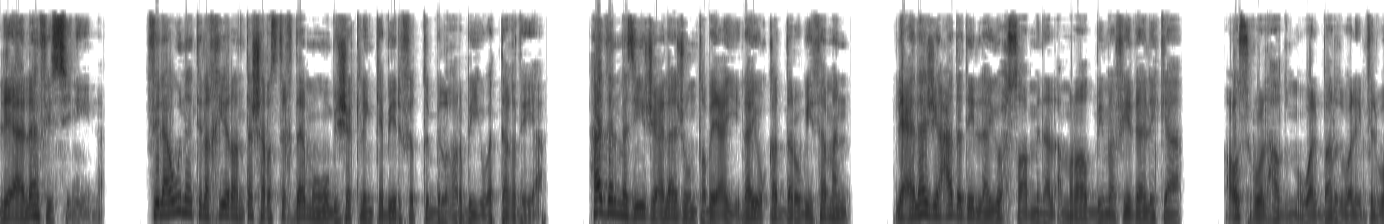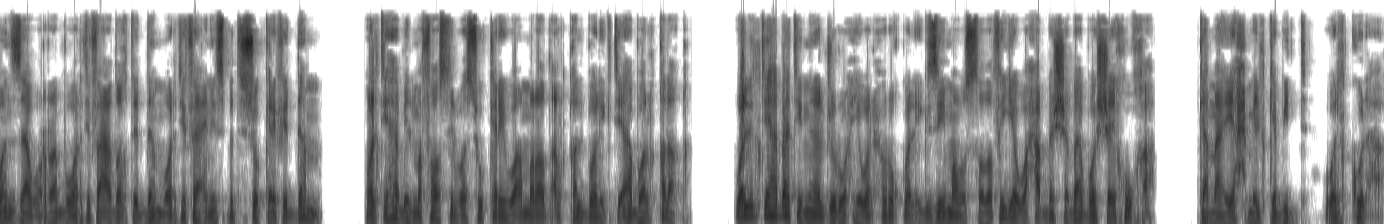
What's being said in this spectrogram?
لآلاف السنين. في الآونة الأخيرة انتشر استخدامه بشكل كبير في الطب الغربي والتغذية. هذا المزيج علاج طبيعي لا يقدر بثمن لعلاج عدد لا يحصى من الأمراض بما في ذلك عسر الهضم والبرد والإنفلونزا والرب وارتفاع ضغط الدم وارتفاع نسبة السكر في الدم والتهاب المفاصل والسكري وأمراض القلب والاكتئاب والقلق. والالتهابات من الجروح والحروق والإكزيما والصدفية وحب الشباب والشيخوخة كما يحمي الكبد والكلى.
